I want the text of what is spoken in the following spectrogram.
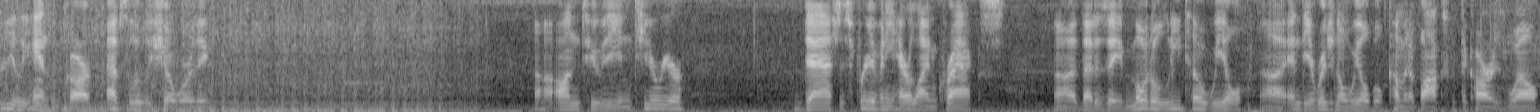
Really handsome car. Absolutely show worthy. Uh, onto the interior. The dash is free of any hairline cracks. Uh, that is a Moto-Lita wheel, uh, and the original wheel will come in a box with the car as well.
